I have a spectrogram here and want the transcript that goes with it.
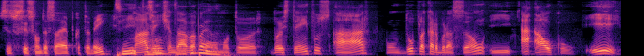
se vocês são dessa época também, Sim, mas tô, a gente andava com o motor dois tempos, a ar, com dupla carburação e a álcool. E,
